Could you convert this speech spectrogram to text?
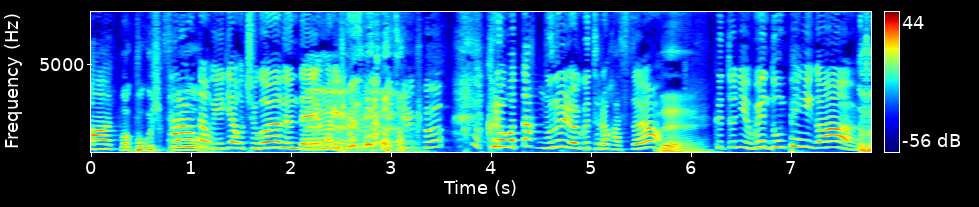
아 막 보고 싶고. 사랑한다고 얘기하고 죽어야 하는데 네. 막 이런 생각이 들고 그러고 딱 문을 열고 들어갔어요. 네. 그랬더니 웬 논팽이가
